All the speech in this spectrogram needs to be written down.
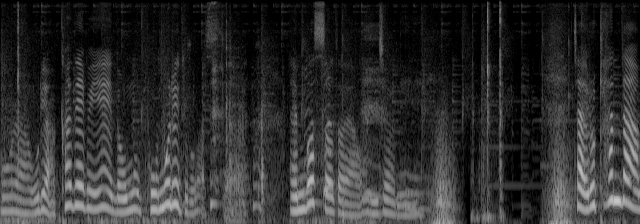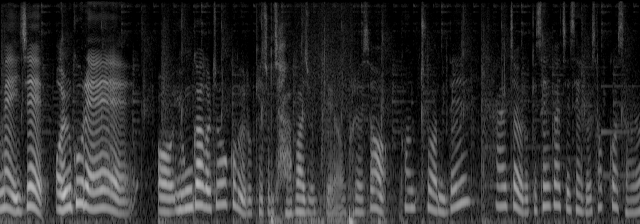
뭐야, 우리 아카데미에 너무 보물이 들어왔어. 엠버서더야, 완전히. 자, 이렇게 한 다음에 이제 얼굴에 어, 윤곽을 조금 이렇게 좀 잡아줄게요. 그래서 컨투어인데 살짝 이렇게 세 가지 색을 섞어서요.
